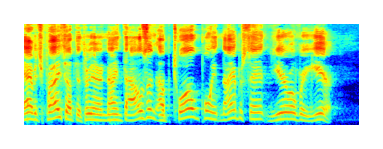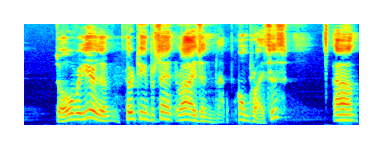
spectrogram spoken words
Average price up to three hundred nine thousand, up twelve point nine percent year over year. So over year, the thirteen percent rise in home prices. Um,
